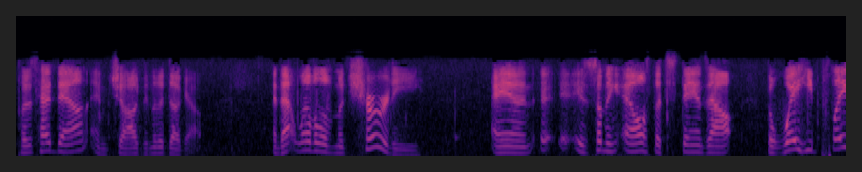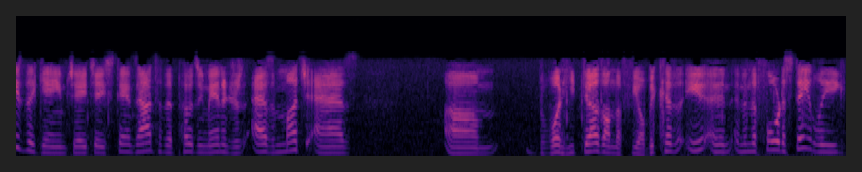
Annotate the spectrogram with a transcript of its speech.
put his head down and jogged into the dugout. And that level of maturity and i- i- is something else that stands out. The way he plays the game, JJ, stands out to the opposing managers as much as um, what he does on the field. Because and, and in the Florida State League,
